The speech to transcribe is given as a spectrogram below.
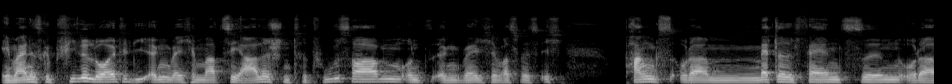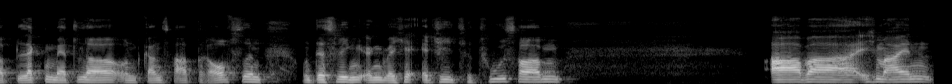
Ich meine, es gibt viele Leute, die irgendwelche martialischen Tattoos haben und irgendwelche, was weiß ich, Punks oder Metal-Fans sind oder Black Metaler und ganz hart drauf sind und deswegen irgendwelche edgy Tattoos haben. Aber ich meine,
